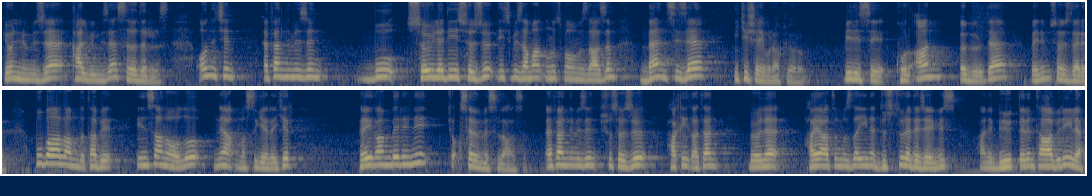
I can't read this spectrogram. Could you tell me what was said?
Gönlümüze, kalbimize sığdırırız. Onun için Efendimizin bu söylediği sözü hiçbir zaman unutmamamız lazım. Ben size iki şey bırakıyorum. Birisi Kur'an, öbürü de benim sözlerim. Bu bağlamda tabi insanoğlu ne yapması gerekir? Peygamberini çok sevmesi lazım. Efendimizin şu sözü hakikaten böyle hayatımızda yine düstur edeceğimiz, hani büyüklerin tabiriyle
